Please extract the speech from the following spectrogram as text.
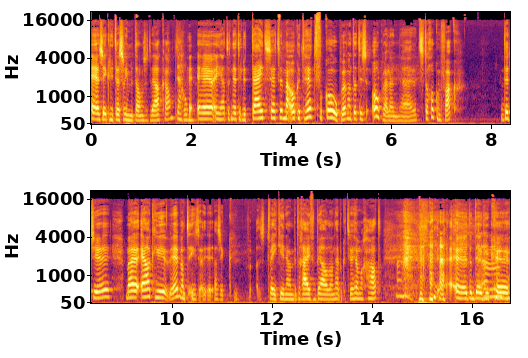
Uh, zeker niet als er iemand anders het wel kan. Daarom. Uh, je had het net in de tijd zetten, maar ook het, het verkopen. Want dat is ook wel een. het is toch ook een vak. Dat je, maar elke keer, hè, want ik, als ik twee keer naar een bedrijf bel, dan heb ik het weer helemaal gehad. uh, dan denk ik, uh,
